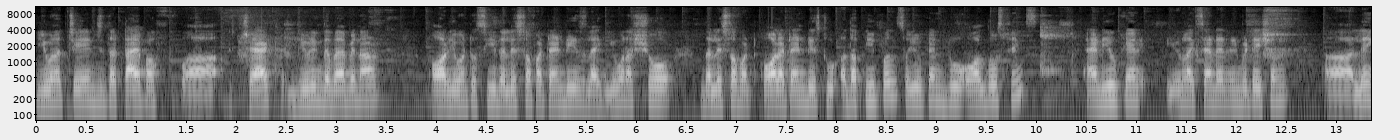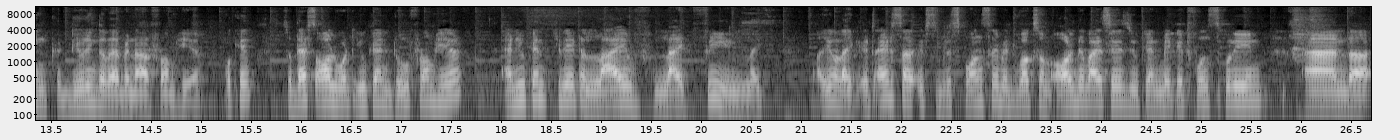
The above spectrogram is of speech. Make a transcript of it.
You want to change the type of uh, chat during the webinar. Or you want to see the list of attendees like you want to show the list of all attendees to other people. So you can do all those things. And you can you know, like send an invitation uh, link during the webinar from here. Okay? So that's all what you can do from here and you can create a live like feel like uh, you know like it, it's uh, it's responsive it works on all devices you can make it full screen and uh,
